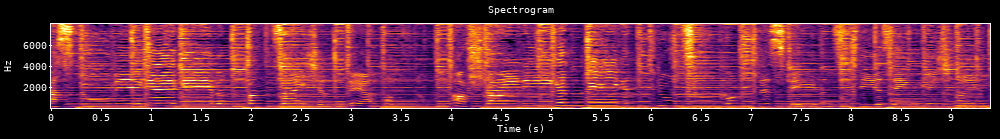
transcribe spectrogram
Hast du mir gegeben von Zeichen der Hoffnung auf steinigen Wegen, du Zukunft des Lebens, dir sing ich mein.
